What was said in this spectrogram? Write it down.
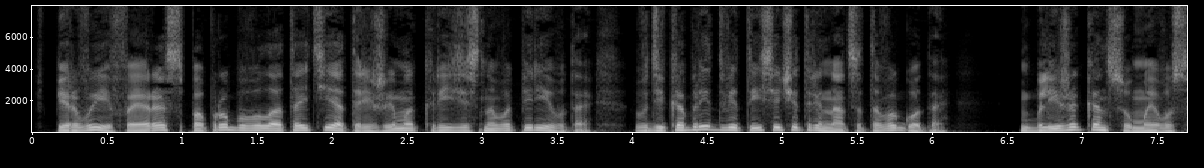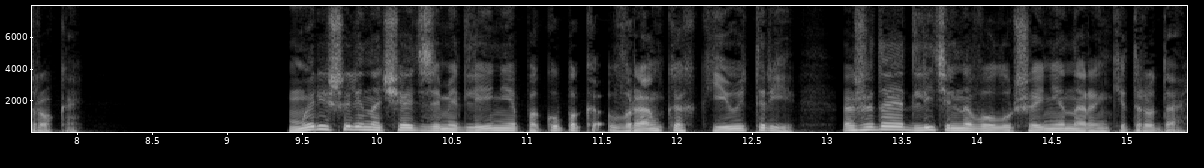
Впервые ФРС попробовала отойти от режима кризисного периода в декабре 2013 года, ближе к концу моего срока мы решили начать замедление покупок в рамках QE3, ожидая длительного улучшения на рынке труда.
